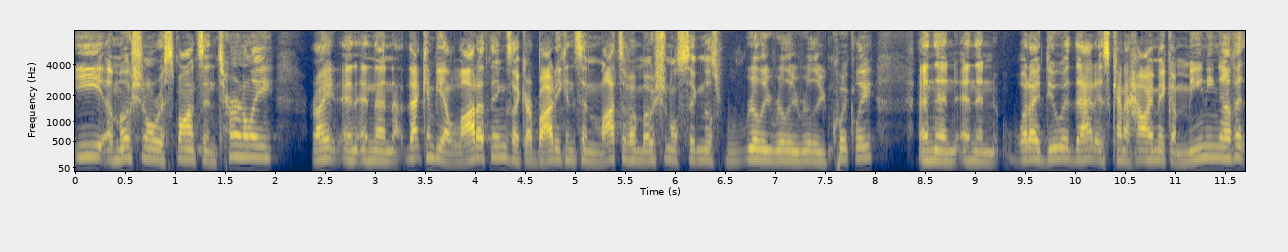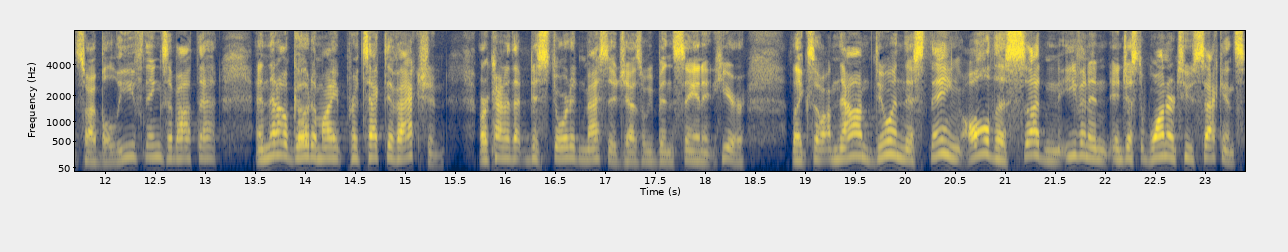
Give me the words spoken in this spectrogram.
E emotional response internally, right? And, and then that can be a lot of things. Like our body can send lots of emotional signals really, really, really quickly and then and then what I do with that is kind of how I make a meaning of it. So I believe things about that, and then I'll go to my protective action or kind of that distorted message as we've been saying it here. Like so now I'm doing this thing all of a sudden, even in, in just one or two seconds,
